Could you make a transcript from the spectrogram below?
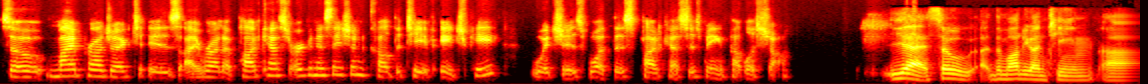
So my project is I run a podcast organization called the TFHP, which is what this podcast is being published on. Yeah, so uh, the Model UN team uh,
